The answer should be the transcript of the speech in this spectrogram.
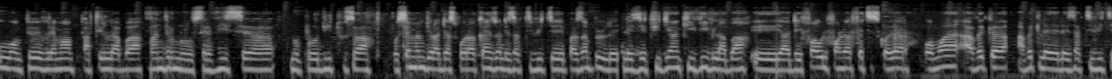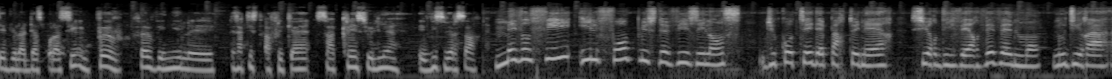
où on peut vraiment partir là-bas, vendre nos services, euh, nos produits, tout ça. Au sein même de la diaspora, quand ils ont des activités, par exemple les, étudiants qui vivent là-bas, et il y a des fois où ils font leur fête scolaire, au moins avec, euh, avec les, activités de la diaspora, s'ils peuvent faire venir les, les artistes africains, ça crée ce lien et vice-versa. Mais aussi, il faut plus de vigilance du côté des partenaires sur divers événements, nous dira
